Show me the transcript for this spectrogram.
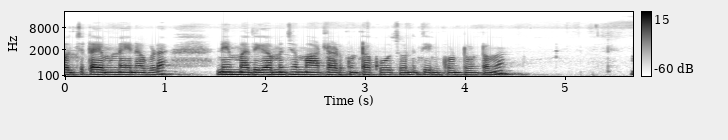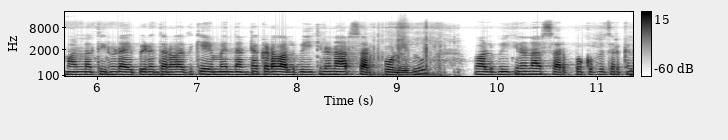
కొంచెం టైంలో అయినా కూడా నెమ్మదిగా మంచిగా మాట్లాడుకుంటా కూర్చొని తినుకుంటూ ఉంటాము. మళ్ళీ తినుడు అయిపోయిన తర్వాతకి ఏమైందంటే అక్కడ వాళ్ళు పీకిన నారు సరిపోలేదు. వాళ్ళు పీకిన నారు సరిపోకపోయేసరికి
